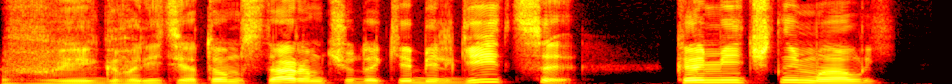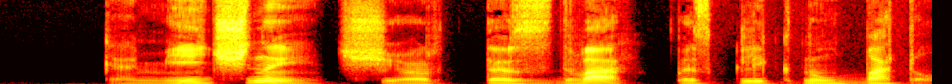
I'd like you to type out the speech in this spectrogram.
Вы говорите о том старом чудаке-бельгийце? Комичный малый. Комичный? Чёрта с два! — воскликнул Баттл.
